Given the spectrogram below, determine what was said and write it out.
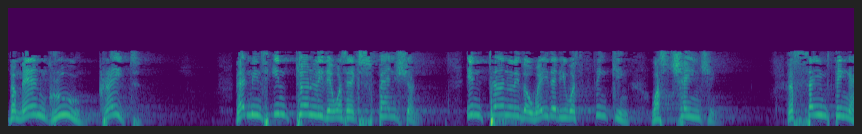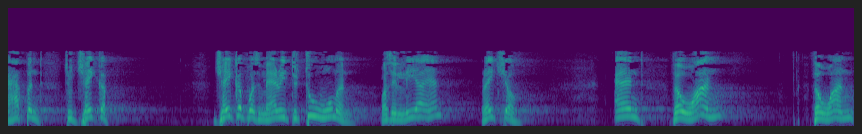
The man grew great. That means internally there was an expansion. Internally the way that he was thinking was changing. The same thing happened to Jacob. Jacob was married to two women. Was it Leah and Rachel? And the one, the one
